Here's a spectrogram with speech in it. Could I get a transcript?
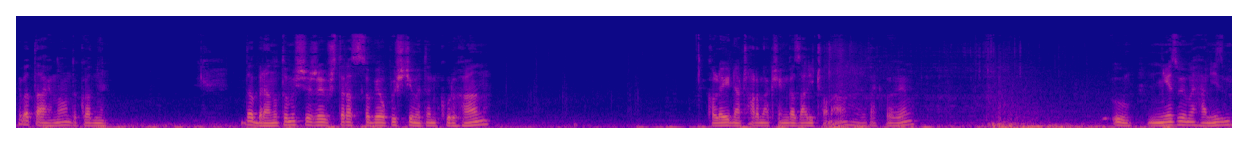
Chyba tak, no, dokładnie. Dobra, no to myślę, że już teraz sobie opuścimy ten kurhan. Kolejna czarna księga zaliczona, że tak powiem. U, niezły mechanizm.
